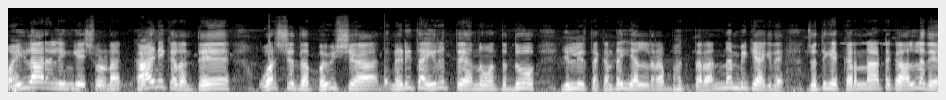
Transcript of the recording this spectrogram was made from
ಮೈಲಾರ ಲಿಂಗೇಶ್ವರನ ಕಾಣಿಕದಂತೆ ವರ್ಷದ ಭವಿಷ್ಯ ನಡೀತಾ ಇರುತ್ತೆ ಅನ್ನುವಂಥದ್ದು ಇಲ್ಲಿರ್ತಕ್ಕಂಥ ಎಲ್ಲರ ಭಕ್ತರ ನಂಬಿಕೆ ಆಗಿದೆ. ಜೊತೆಗೆ ಕರ್ನಾಟಕ ಅಲ್ಲದೆ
